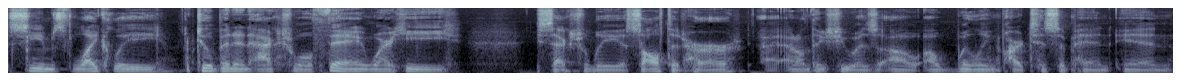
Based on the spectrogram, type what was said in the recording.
seems likely to have been an actual thing where he sexually assaulted her. I don't think she was a, a willing participant in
